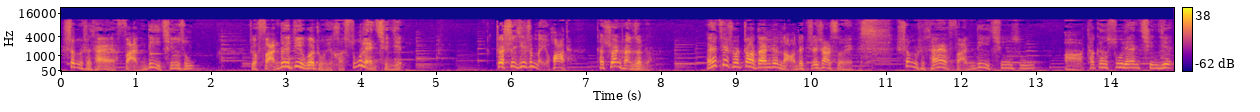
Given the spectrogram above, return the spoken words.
盛世才反帝亲苏，就反对帝国主义和苏联亲近。这实际是美化他，他宣传自个儿。哎，这时候赵丹这脑袋直线思维，盛世才反帝亲苏啊，他跟苏联亲近。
